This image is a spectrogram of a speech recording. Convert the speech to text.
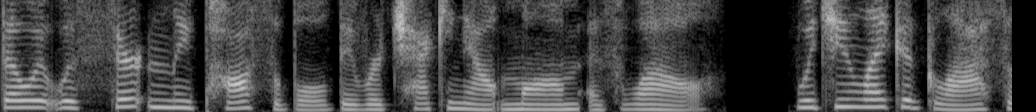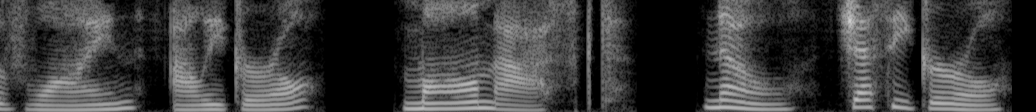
though it was certainly possible they were checking out Mom as well. Would you like a glass of wine, Ali girl? Mom asked. No, Jessie girl,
